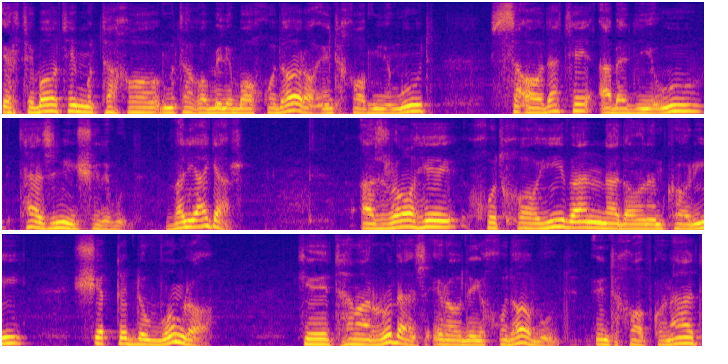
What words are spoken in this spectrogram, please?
ارتباط متقابل با خدا را انتخاب می نمود سعادت ابدی او تضمین شده بود. ولی اگر از راه خودخواهی و ندانمکاری شق دوم را که تمرد از اراده خدا بود انتخاب کند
